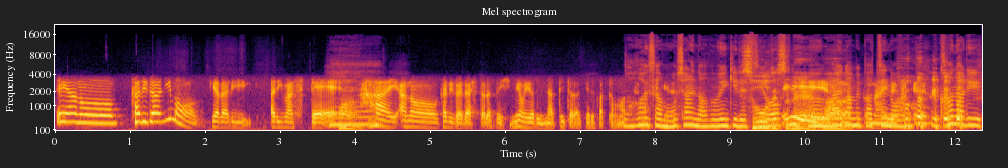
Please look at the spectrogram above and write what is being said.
で、あの軽井沢にもギャラリーありまして、はい。はい、あの軽井沢いらしたらぜひねお寄りになっていただければと思って和貝ますけれども。さんもおしゃれな雰囲気ですよ。そうですね。前髪パツンの かなり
